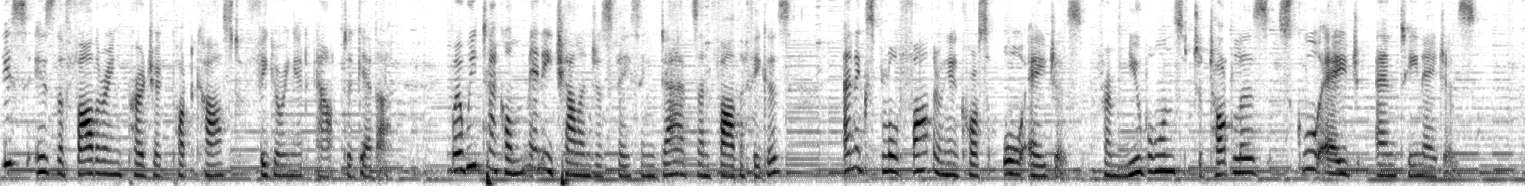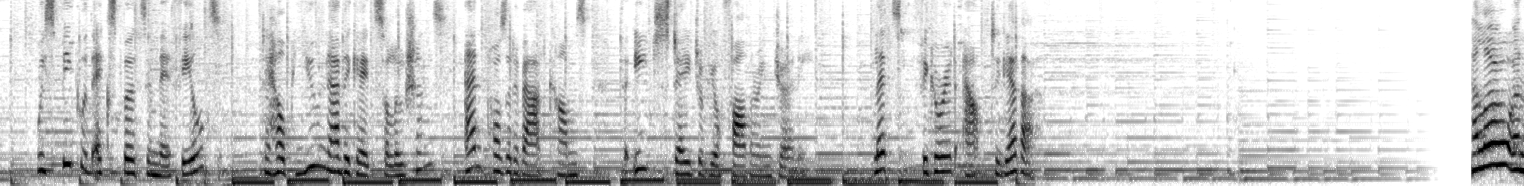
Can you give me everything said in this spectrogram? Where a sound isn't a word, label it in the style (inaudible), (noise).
This is the Fathering Project podcast, Figuring It Out Together, where we tackle many challenges facing dads and father figures and explore fathering across all ages, from newborns to toddlers, school age, and teenagers. We speak with experts in their fields to help you navigate solutions and positive outcomes for each stage of your fathering journey. Let's figure it out together.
